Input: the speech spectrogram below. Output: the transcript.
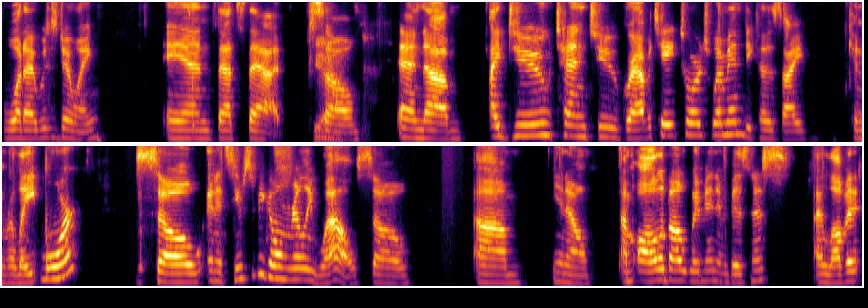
what I was doing. And that's that. Yeah. So, and um, I do tend to gravitate towards women because I can relate more. So, and it seems to be going really well. So, um, you know, I'm all about women in business. I love it.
